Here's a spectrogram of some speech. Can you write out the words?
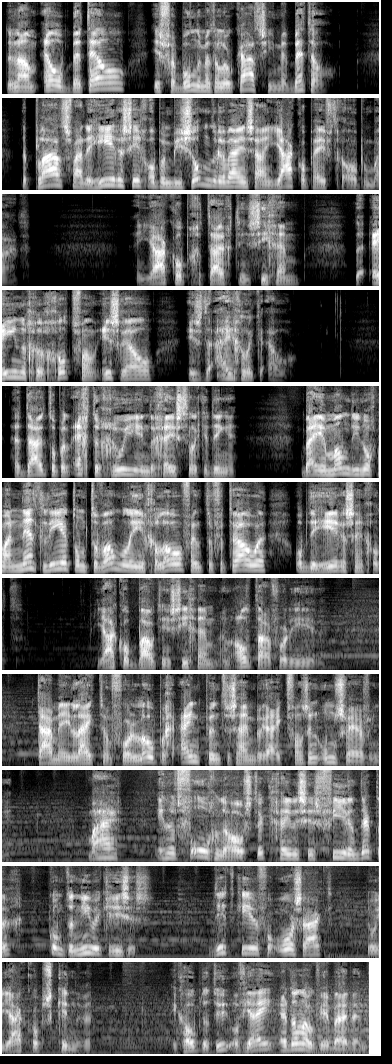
De naam El Betel is verbonden met een locatie, met Bethel. De plaats waar de Heere zich op een bijzondere wijze aan Jacob heeft geopenbaard. En Jacob getuigt in Sichem: de enige God van Israël is de eigenlijke El. Het duidt op een echte groei in de geestelijke dingen. Bij een man die nog maar net leert om te wandelen in geloof en te vertrouwen op de Heere zijn God. Jacob bouwt in Sichem een altaar voor de Heere. Daarmee lijkt een voorlopig eindpunt te zijn bereikt van zijn omzwervingen. Maar in het volgende hoofdstuk, Genesis 34, komt een nieuwe crisis. Dit keer veroorzaakt door Jacobs kinderen. Ik hoop dat u of jij er dan ook weer bij bent.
